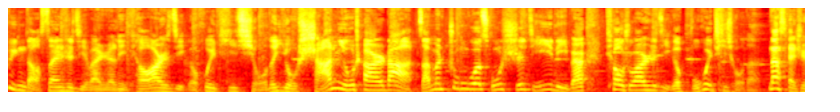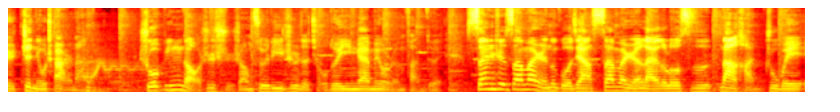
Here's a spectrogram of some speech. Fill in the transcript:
冰岛三十几万人里挑二十几个会踢球的，有啥牛叉的？咱们中国从十几亿里边挑出二十几个不会踢球的，那才是真牛叉呢。说冰岛是史上最励志的球队，应该没有人反对。三十三万人的国家，三万人来俄罗斯呐喊助威，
